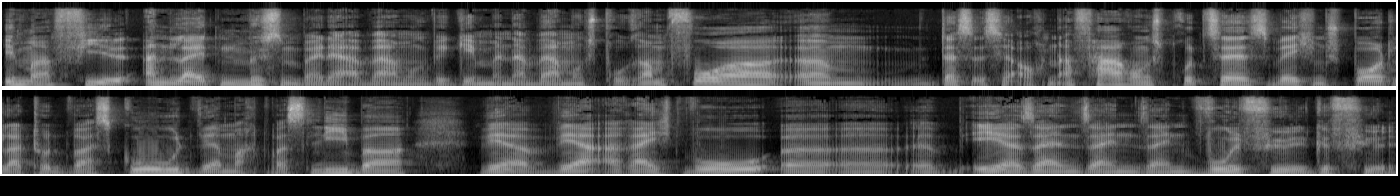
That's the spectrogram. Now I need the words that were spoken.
immer viel anleiten müssen bei der Erwärmung. Wir geben ein Erwärmungsprogramm vor. Ähm, das ist ja auch ein Erfahrungsprozess. Welchem Sportler tut was gut? Wer macht was lieber? Wer wer erreicht wo äh, äh, eher sein sein sein Wohlfühlgefühl?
